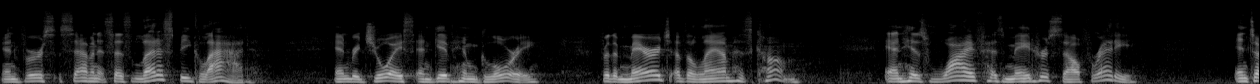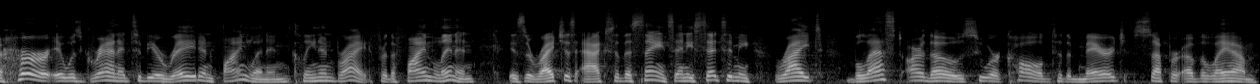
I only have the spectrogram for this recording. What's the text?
in verse 7, it says, Let us be glad and rejoice and give him glory, for the marriage of the Lamb has come, and his wife has made herself ready. And to her it was granted to be arrayed in fine linen, clean and bright, for the fine linen is the righteous acts of the saints. And he said to me, Write, blessed are those who are called to the marriage supper of the Lamb.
